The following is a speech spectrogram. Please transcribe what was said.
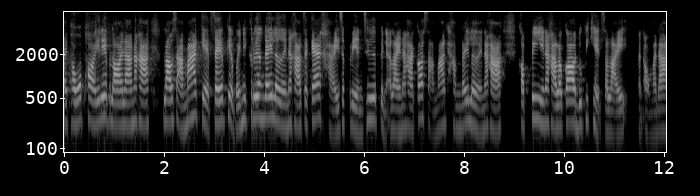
ล์ PowerPoint เรียบร้อยแล้วนะคะ เราสามารถเก็บเซฟเก็บไว้ในเครื่องได้เลยนะคะ จะแก้ไขจะเปลี่ยนชื่อเป็นอะไรนะคะ ก็สามารถทำได้เลยนะคะ Copy นะคะ แล้วก็ Duplicate สไลด์มันออกมาได้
